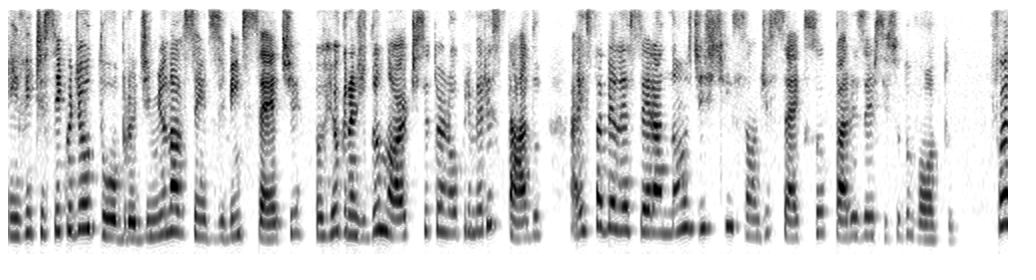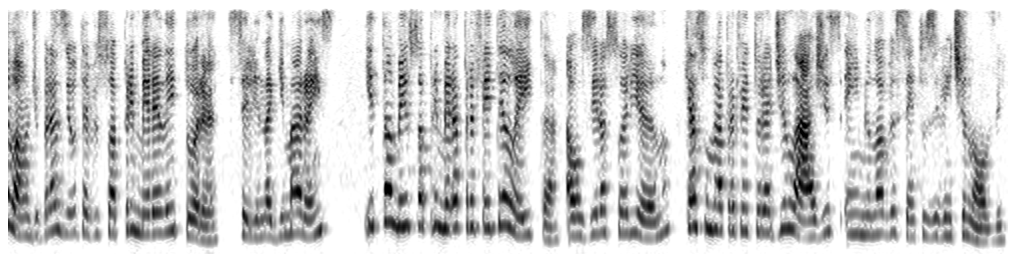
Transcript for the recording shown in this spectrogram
Em 25 de outubro de 1927, o Rio Grande do Norte se tornou o primeiro estado a estabelecer a não distinção de sexo para o exercício do voto. Foi lá onde o Brasil teve sua primeira eleitora, Celina Guimarães, e também sua primeira prefeita eleita, Alzira Soriano, que assumiu a prefeitura de Lages em 1929.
